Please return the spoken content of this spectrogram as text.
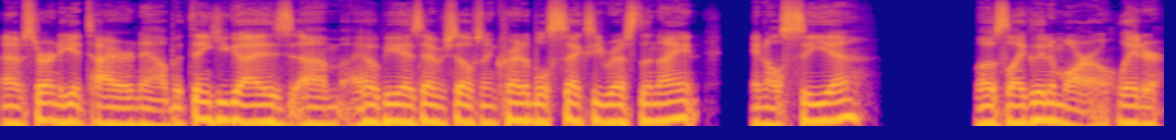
I'm starting to get tired now, but thank you guys. Um, I hope you guys have yourselves an incredible, sexy rest of the night, and I'll see you most likely tomorrow. Later.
